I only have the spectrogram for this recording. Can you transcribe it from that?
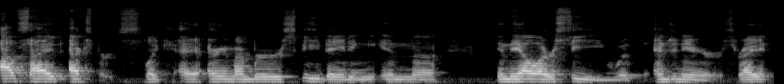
outside experts. Like I, I, remember speed dating in the in the LRC with engineers, right?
